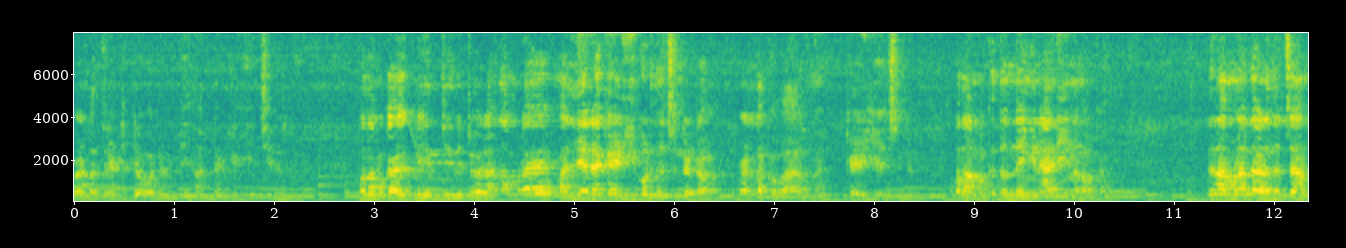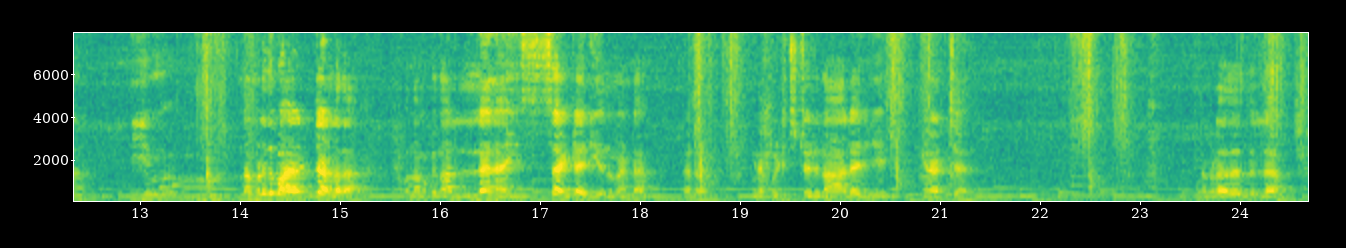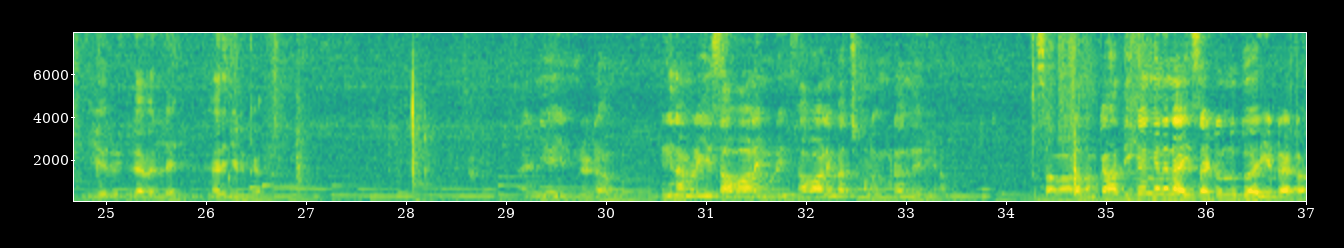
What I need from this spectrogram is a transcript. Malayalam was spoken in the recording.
വെള്ളത്തിലിട്ടിട്ട് ഒലമ്പി നല്ല ക്ലീൻ ചെയ്തെടുക്കണം. അപ്പോൾ നമുക്കത് ക്ലീൻ ചെയ്തിട്ട് വരാം. നമ്മുടെ മല്ലിയില കഴുകി കൊടുത്ത് വെച്ചിട്ടുണ്ട് കേട്ടോ. വെള്ളമൊക്കെ വാർന്ന് കഴുകി വെച്ചിട്ടുണ്ട്. അപ്പോൾ നമുക്ക് ഇതൊന്ന് എങ്ങനെ അരിയണം നോക്കാം. ഇത് നമ്മളെന്താണെന്ന് വെച്ചാൽ ഈ നമ്മളിത് വഴറ്റുള്ളതാണ് അപ്പോൾ നമുക്ക് നല്ല നൈസായിട്ട് അരിയൊന്നും വേണ്ട. വേണ്ട ഇങ്ങനെ പിടിച്ചിട്ടൊരു നാലരി ഇങ്ങനെ അടിച്ചാൽ നമ്മളതെല്ലാം ഈ ഒരു ലെവലിൽ അരിഞ്ഞെടുക്കുക. അരിഞ്ഞ് കഴിഞ്ഞിട്ടുണ്ട് കേട്ടോ. ഇനി നമ്മൾ ഈ സവാളയും കൂടി സവാളയും പച്ചമുളകും കൂടെ ഒന്ന് അരിയണം. സവാള നമുക്ക് അധികം ഇങ്ങനെ നൈസായിട്ടൊന്നും ഇതും അരിയണ്ട കേട്ടോ.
